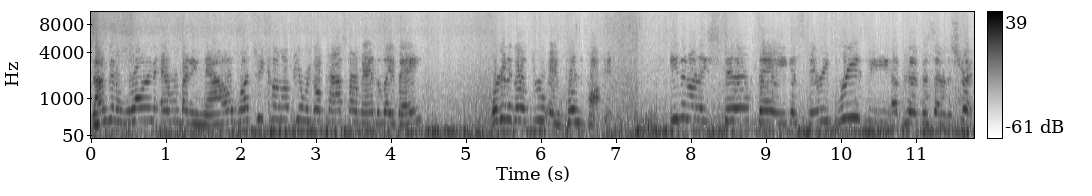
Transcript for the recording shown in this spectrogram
Now I'm going to warn everybody now, once we come up here, we go past our Mandalay Bay, we're going to go through a wind pocket. Even on a still day, it gets very breezy up here at this end of the strip.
